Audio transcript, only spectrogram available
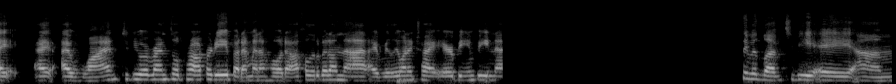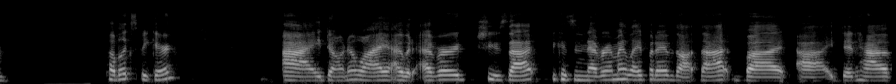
I, I, I want to do a rental property, but I'm going to hold off a little bit on that. I really want to try Airbnb next. I would love to be a um, public speaker. I don't know why I would ever choose that because never in my life would I have thought that, but I did have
